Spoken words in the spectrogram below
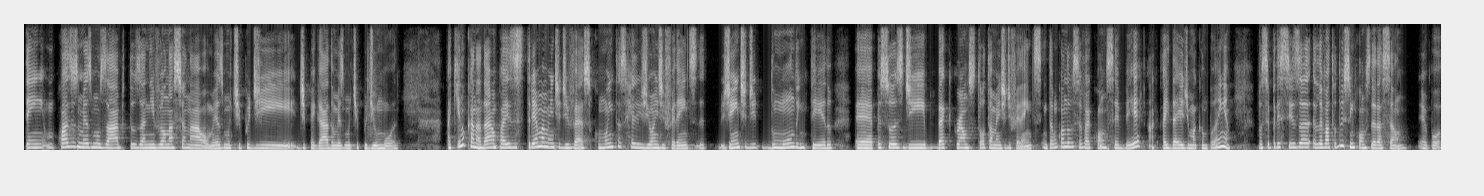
tem quase os mesmos hábitos a nível nacional, o mesmo tipo de, de pegada, o mesmo tipo de humor. Aqui no Canadá é um país extremamente diverso, com muitas religiões diferentes, gente de, do mundo inteiro, é, pessoas de backgrounds totalmente diferentes. Então, quando você vai conceber a, a ideia de uma campanha, você precisa levar tudo isso em consideração. É, pô,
